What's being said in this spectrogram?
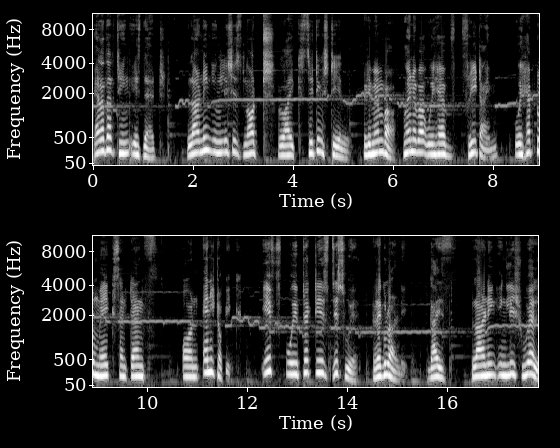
another thing is that learning english is not like sitting still. Remember whenever we have free time we have to make sentence on any topic. If we practice this way regularly guys learning english will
